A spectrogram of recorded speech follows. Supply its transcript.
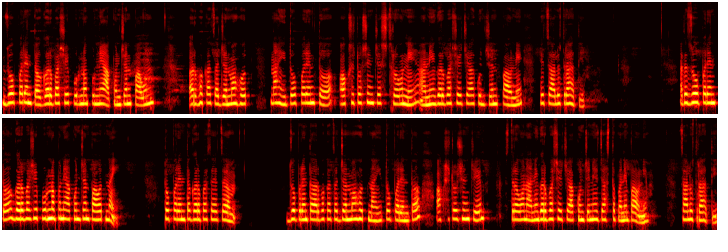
जोपर्यंत गर्भाशय पूर्णपणे आकुंचन पावून अर्भकाचा जन्म होत नाही तोपर्यंत ऑक्सिटोसिनचे स्त्रवणे आणि गर्भाशयाचे आकुंचन पावणे हे चालूच राहते. आता जोपर्यंत गर्भाशय पूर्णपणे आकुंचन पावत नाही तोपर्यंत गर्भाशयाचा जोपर्यंत अर्भकाचा जन्म होत नाही तोपर्यंत ऑक्सिटोशनचे स्त्रवण आणि गर्भाशयाचे आकुंचन हे जास्तपणे पावणे चालूच राहते.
